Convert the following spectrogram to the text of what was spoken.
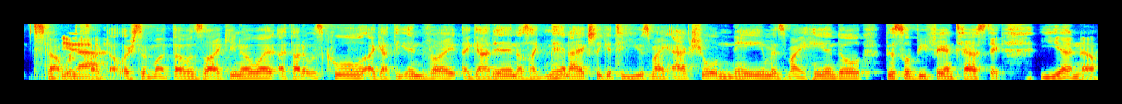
it's not worth five dollars a month. I was like, you know what? I thought it was cool. I got the invite. I got in. I was like, man, I actually get to use my actual name as my handle. This will be fantastic. Yeah, no,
